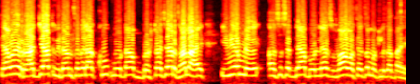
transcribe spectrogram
त्यामुळे राज्यात विधानसभेला खूप मोठा भ्रष्टाचार झालाय. ईव्हीएमने असं सध्या बोलण्यास वाव असल्याचं म्हटलं जात आहे.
